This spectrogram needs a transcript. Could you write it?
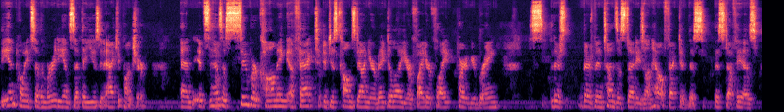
the endpoints of the meridians that they use in acupuncture and it has a super calming effect. It just calms down your amygdala, your fight or flight part of your brain. There's there's been tons of studies on how effective this this stuff is,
